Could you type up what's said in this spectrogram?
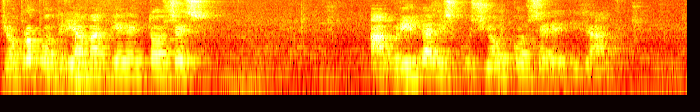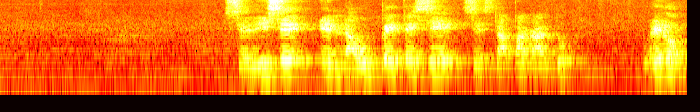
Yo propondría más bien entonces abrir la discusión con serenidad, se dice en la UPTC se está pagando, bueno,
